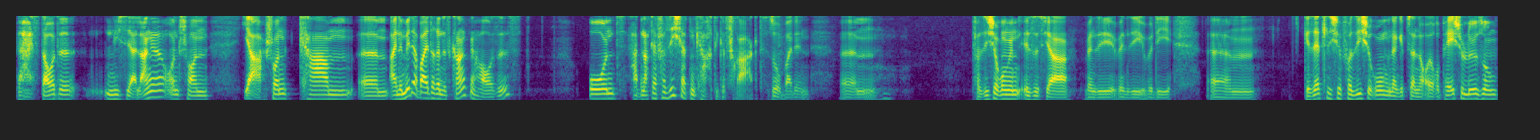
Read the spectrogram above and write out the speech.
ja, es dauerte nicht sehr lange und schon, ja, schon kam ähm, eine Mitarbeiterin des Krankenhauses und hat nach der Versichertenkarte gefragt. So, bei den ähm, Versicherungen ist es ja, wenn sie, wenn sie über die ähm, gesetzliche Versicherung, dann gibt es eine europäische Lösung.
